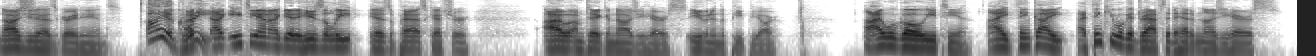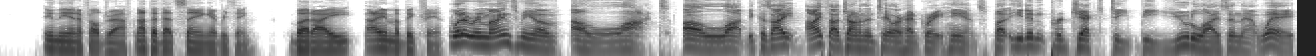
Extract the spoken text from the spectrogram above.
Najee has great hands. I agree. Like Etienne, I get it. He's elite as a pass catcher. I, I'm taking Najee Harris, even in the PPR. I will go Etienne. I think I I think he will get drafted ahead of Najee Harris in the NFL draft. Not that that's saying everything, but I I am a big fan. what it reminds me of a lot, a lot, because I, I thought Jonathan Taylor had great hands, but he didn't project to be utilized in that way.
